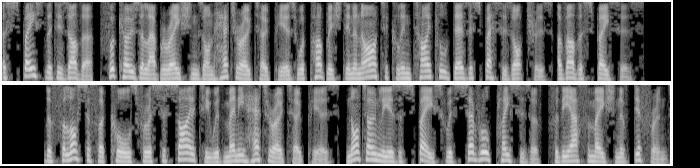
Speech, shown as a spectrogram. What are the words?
a space that is other. Foucault's elaborations on heterotopias were published in an article entitled Des espaces autres of other spaces. The philosopher calls for a society with many heterotopias, not only as a space with several places of, for the affirmation of difference,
